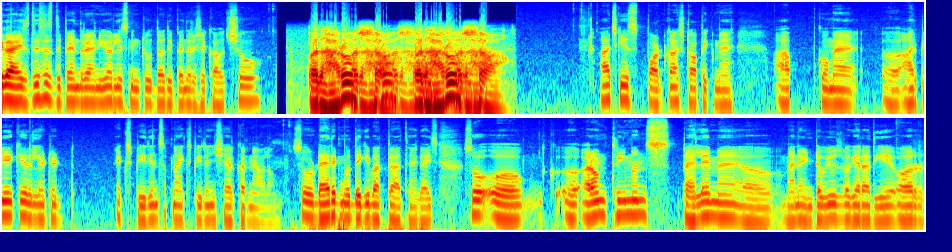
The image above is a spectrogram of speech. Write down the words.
guys, this is Dipendra and you are listening to the Dipendra Shekaut Show. पधारो सा पधारो सा आज के इस पॉडकास्ट टॉपिक में आपको मैं आर पी के रिलेटेड एक्सपीरियंस अपना एक्सपीरियंस शेयर करने वाला हूँ। सो डायरेक्ट मुद्दे की बात पे आते हैं guys so around three months पहले मैं uh, मैंने इंटरव्यूज़ वगैरह दिए और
